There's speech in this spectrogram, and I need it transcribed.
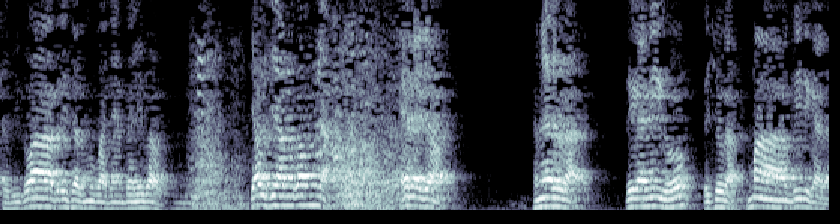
ဆိုပြီးသွားပရိစ္ဆေသမုပ္ပါဒံပယ်လေးပါဘူးကြောက်စရာမကောင်းဘူးလားအဲ့ဒါကြောင့်ခင်ဗျားတို့ကဒီကနေ့ကိုတချို့ကမှားပြီးဒီကလာ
